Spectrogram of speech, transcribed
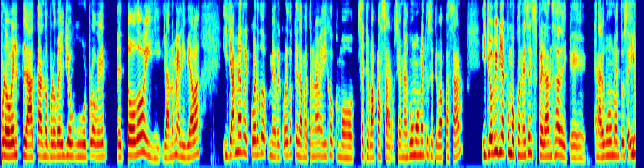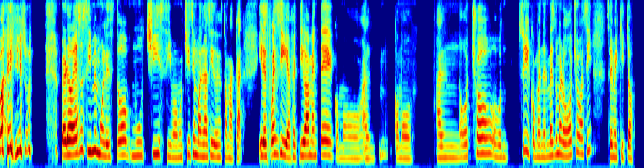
probé el plátano, probé el yogur, probé de todo y ya no me aliviaba. Y ya me recuerdo, me recuerdo que la matrona me dijo como se te va a pasar, o sea, en algún momento se te va a pasar. Y yo vivía como con esa esperanza de que en algún momento se iba a ir. Pero eso sí me molestó muchísimo, muchísimo el ácido estomacal. Y después sí, efectivamente, como al, como al 8, o, sí, como en el mes número 8 o así, se me quitó.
